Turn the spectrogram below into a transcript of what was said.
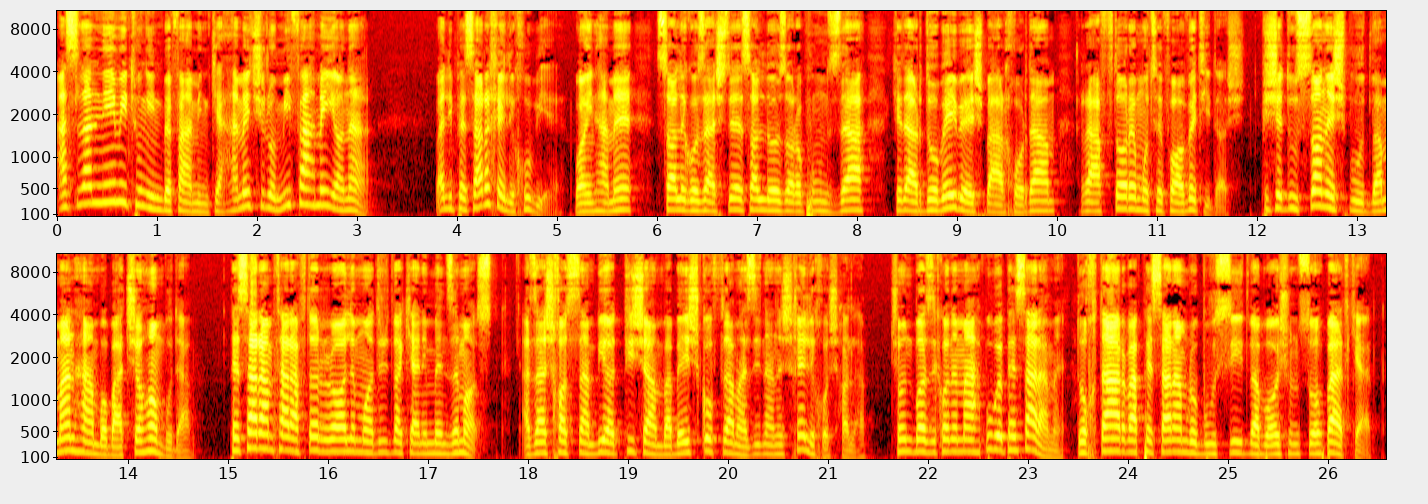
اصلا نمی‌تونین بفهمین که همه چی رو می‌فهمه یا نه. ولی پسر خیلی خوبیه. با این همه سال گذشته سال 2015 که در دوبی بهش برخوردم رفتار متفاوتی داشت. پیش دوستانش بود و من هم با بچه هم بودم. پسرم طرفدار رئال مادرید و کریم بنزماست. ازش خواستم بیاد پیشم و بهش گفتم از دیدنش خیلی خوشحالم. چون بازیکن محبوب پسرمه. دختر و پسرم رو بوسید و باشون صحبت کرد.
